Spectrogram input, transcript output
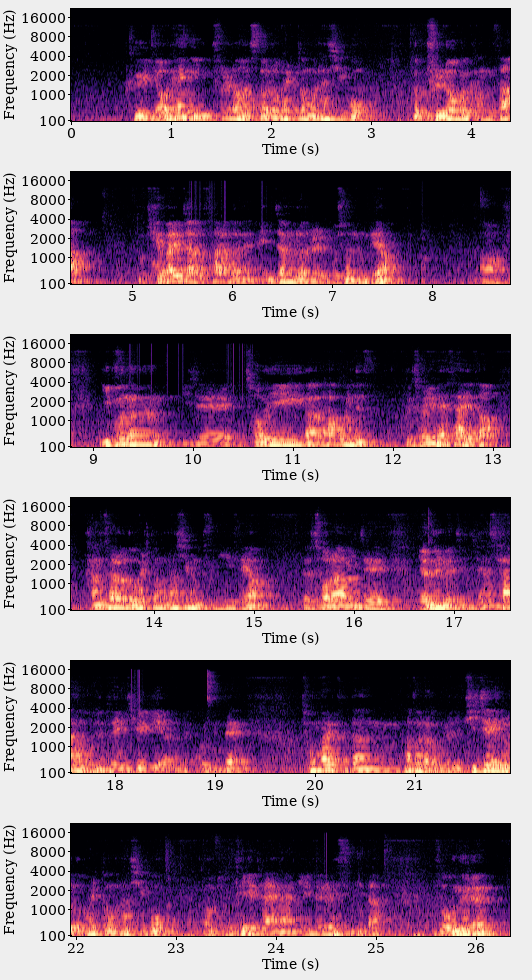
그 여행 인플루언서로 활동을 하시고, 또 블로그 강사, 또 개발자로 살아가는 엔잡러를 모셨는데요. 어, 이분은 이제 저희가 하고 있는 그 저희 회사에서 강사로도 활동을 하시는 분이세요. 그래서 저랑 이제 연을 맺은 지 한 4년, 5년 되게 길게 연을 맺고 있는데 정말 대단하더라고요. DJ로도 활동을 하시고 어, 좀 되게 다양한 일들을 했습니다. 그래서 오늘은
